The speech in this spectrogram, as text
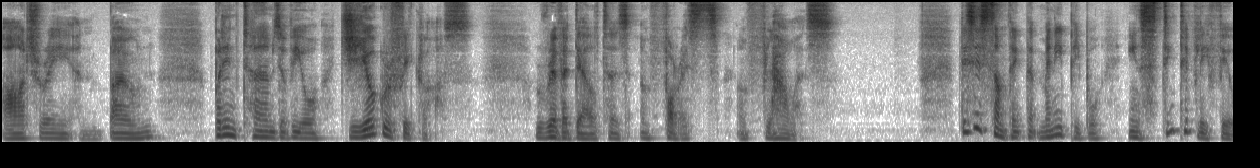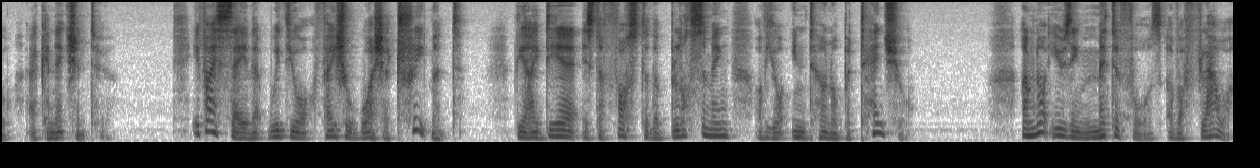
artery and bone, but in terms of your geography class, river deltas and forests and flowers. This is something that many people instinctively feel a connection to. If I say that with your facial sha treatment, the idea is to foster the blossoming of your internal potential. I'm not using metaphors of a flower.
